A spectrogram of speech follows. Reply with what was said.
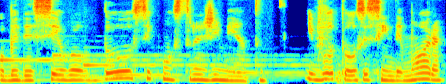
Obedeceu ao doce constrangimento e votou-se sem demora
